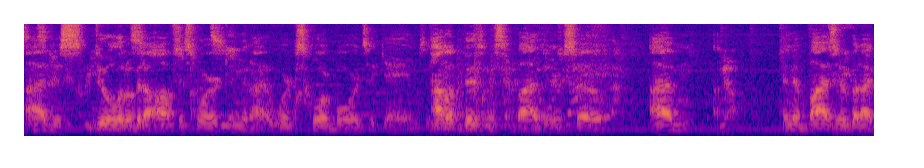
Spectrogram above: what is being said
I just do a little bit of office work and then I work scoreboards at games. I'm a business advisor, so I'm an advisor, but I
